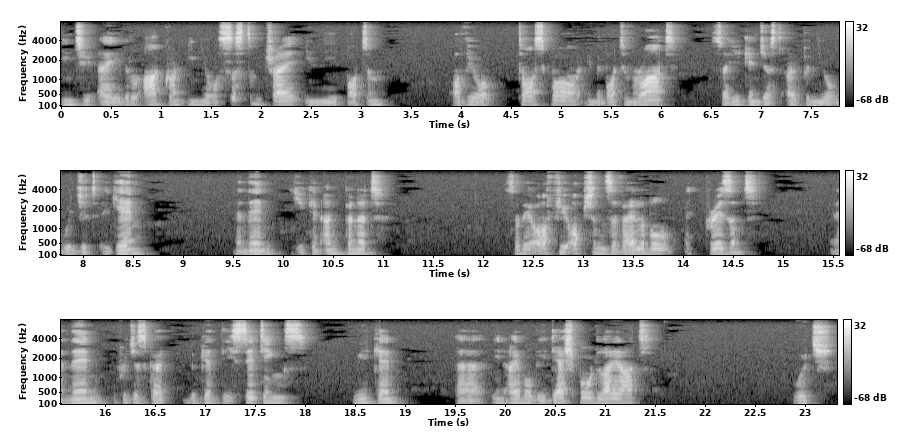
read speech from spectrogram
into a little icon in your system tray in the bottom of your taskbar in the bottom right. So you can just open your widget again and then you can unpin it so there are a few options available at present. And then if we just go look at the settings, we can uh, enable the dashboard layout, which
